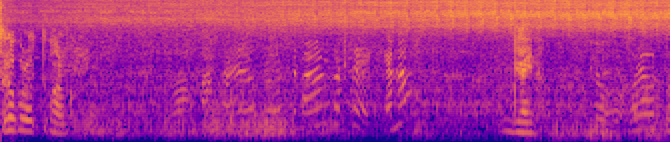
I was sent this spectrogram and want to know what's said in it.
পাথরের উপর করছে কেন যাই না তো ওরাও তো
